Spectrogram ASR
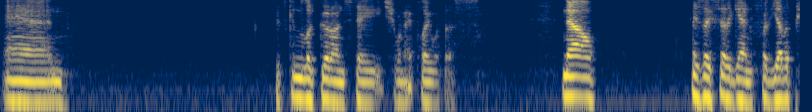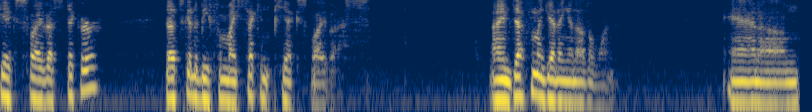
And it's going to look good on stage when I play with this. Now, as I said again, for the other PX5S sticker, that's going to be for my second PX5S. I am definitely getting another one. And um,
